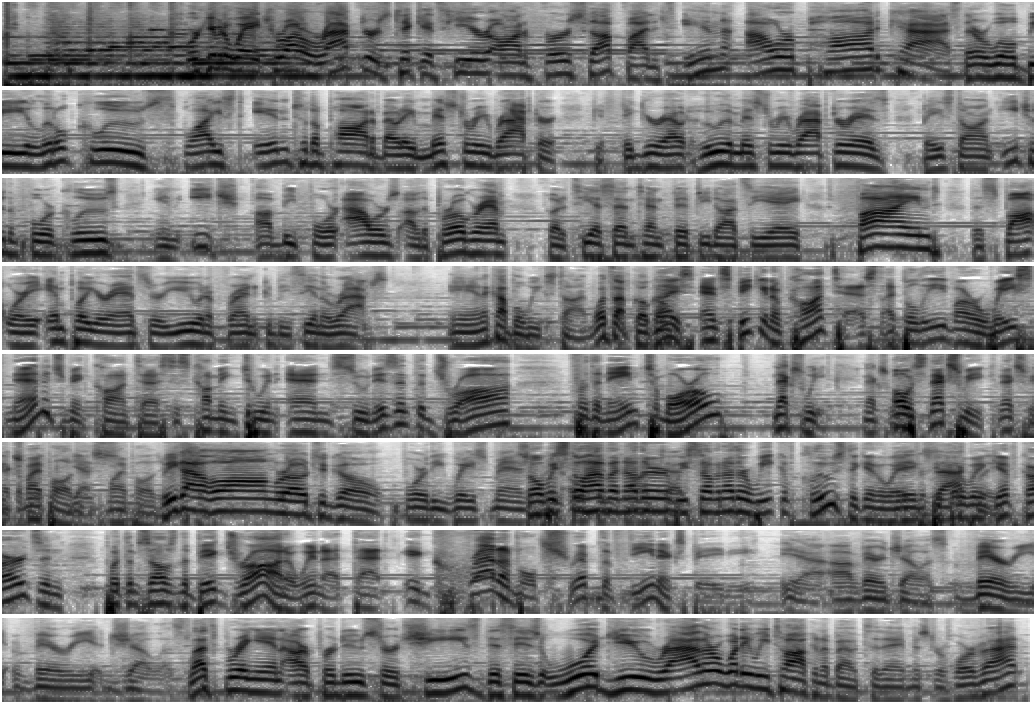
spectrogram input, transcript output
We're giving away Toronto Raptors tickets here on First Up, but it's in our podcast. There will be little clues spliced into the pod about a mystery raptor. If you figure out who the mystery raptor is based on each of the four clues in each of the four hours of the program, go to tsn1050.ca. Find the spot where you input your answer. You and a friend could be seeing the Raps in a couple weeks' time. What's up, Coco? Nice. And speaking of contest, I believe our waste management contest is coming to an end soon. Isn't the draw for the name tomorrow? Next week. Next week. Oh, it's next week. Next week. Next My week, apologies. yes. My apologies. We got a long road to go for the waste man. so we still have another. contest. We still have another week of clues to give away for people to win gift cards and put themselves in the big draw to win a, that incredible trip to Phoenix, baby. yeah, uh, very jealous. Very, very jealous. Let's bring in our producer Cheese. This is Would You Rather. What are we talking about today, Mr. Horvat?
